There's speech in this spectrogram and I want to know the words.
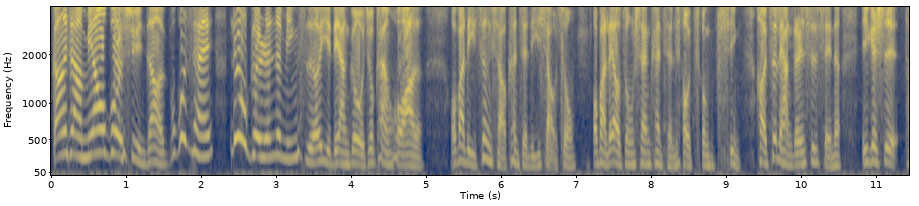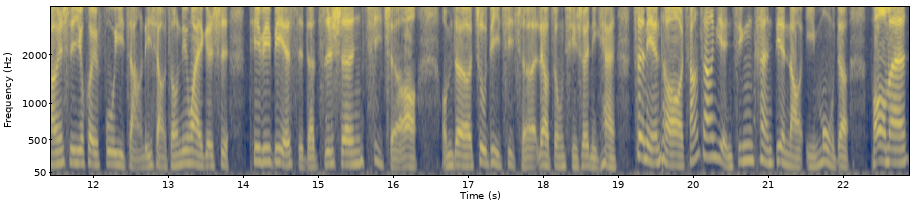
刚刚这样瞄过去，你知道，不过才六个人的名字而已，两个我就看花了。我把李正晓看成李小忠，我把廖宗山看成廖宗庆。好，这两个人是谁呢？一个是桃园市议会副议长李小忠，另外一个是 TVBS 的资深记者哦，我们的驻地记者廖宗庆。所以你看，这年头常常眼睛看看电脑荧幕的朋友们，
